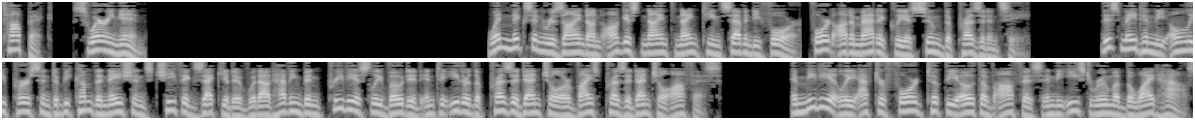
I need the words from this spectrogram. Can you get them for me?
Topic: Swearing in. When Nixon resigned on August 9, 1974, Ford automatically assumed the presidency. This made him the only person to become the nation's chief executive without having been previously voted into either the presidential or vice presidential office. Immediately after Ford took the oath of office in the East Room of the White House,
